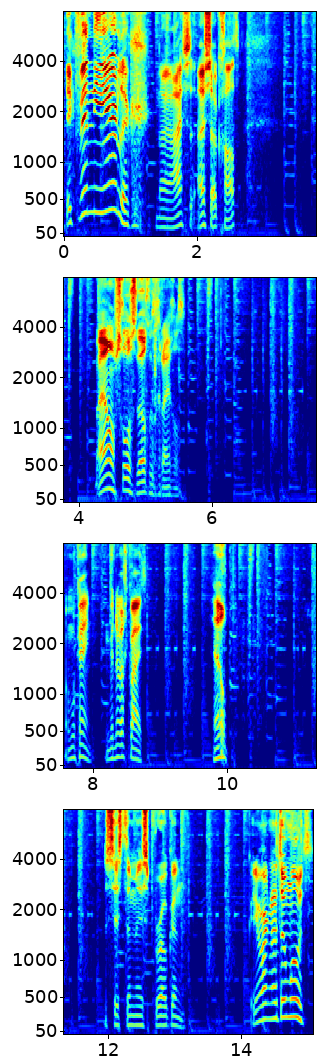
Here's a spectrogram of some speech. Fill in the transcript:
Ik vind het niet eerlijk. Nou ja, hij heeft, hij ze ook gehad. Bij hem op school is het wel goed geregeld. Waar ik? Ik ben de weg kwijt. Help. The system is broken. Ik weet niet waar ik naartoe moet.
